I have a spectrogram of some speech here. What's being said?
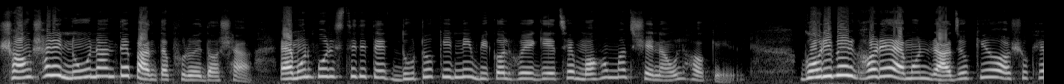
সংসারে নুন আনতে পান্তা ফুরোয় দশা। এমন পরিস্থিতিতে দুটো কিডনি বিকল হয়ে গিয়েছে মোহাম্মদ সেনাউল হকের। গরিবের ঘরে এমন রাজকীয় অসুখে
